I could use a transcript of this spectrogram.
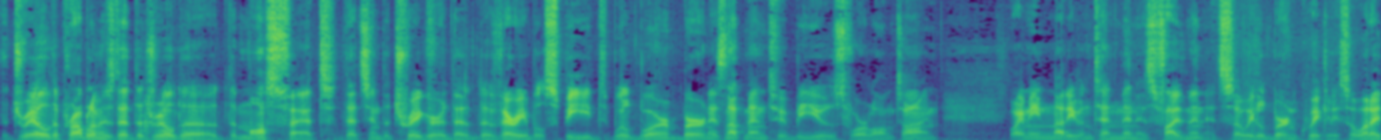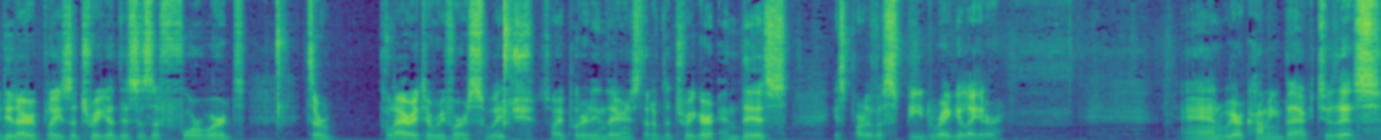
the drill, the problem is that the drill, the, the MOSFET that's in the trigger, the, the variable speed will burn, burn. It's not meant to be used for a long time. Well, I mean, not even 10 minutes, 5 minutes, so it'll burn quickly. So what I did, I replaced the trigger. This is a forward, it's a polarity reverse switch. So I put it in there instead of the trigger. And this is part of a speed regulator. And we are coming back to this.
